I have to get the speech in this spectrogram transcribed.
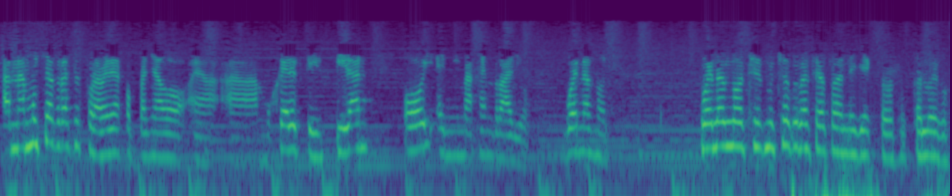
Ana, muchas gracias por haber acompañado a, Mujeres que Inspiran hoy en Imagen Radio. Buenas noches. Buenas noches, muchas gracias, Ana y Héctor. Hasta luego.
